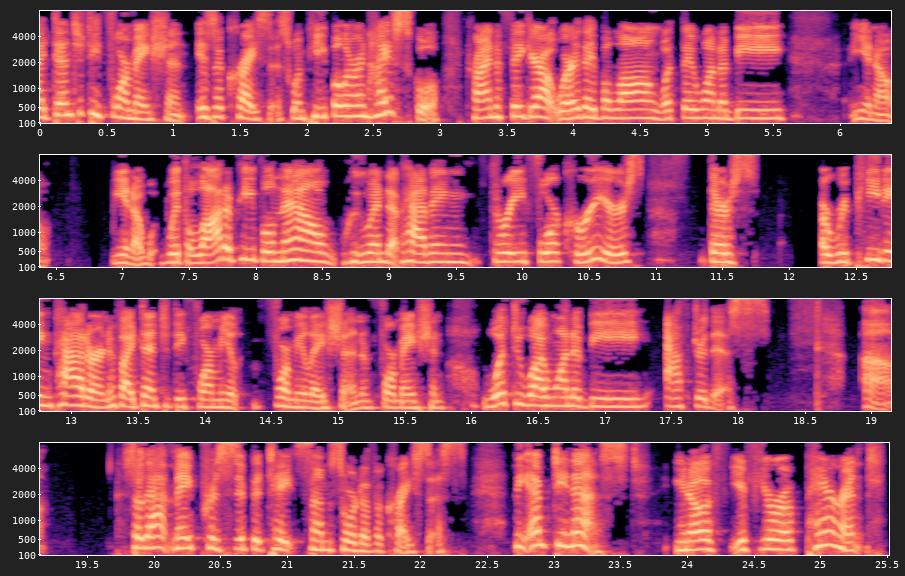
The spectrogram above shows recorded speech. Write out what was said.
identity formation is a crisis. When people are in high school trying to figure out where they belong what they want to be you know you know with a lot of people now who end up having three four careers there's a repeating pattern of identity formula, formulation and formation. What do i want to be after this? Um, so that may precipitate some sort of a crisis. The empty nest. You know if, if you're a parent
